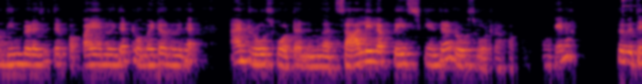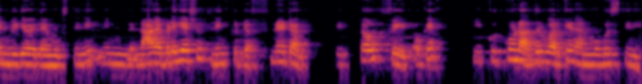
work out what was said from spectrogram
ಉದ್ದಿನ ಬೇಳೆ ಜೊತೆ ಪಪ್ಪಾಯನೂ ಇದೆ, ಟೊಮೆಟೊನೂ ಇದೆ ಆ್ಯಂಡ್ ರೋಸ್ ವಾಟರ್ ನಿಮ್ಗೆ ಅದು ಸಾಲಿಲ್ಲ ಪೇಸ್ಟ್ಗೆ ಅಂದರೆ ರೋಸ್ ವಾಟರ್ ಹಾಕಿ ಓಕೆನಾ ಸೊ ಇವತ್ತಿನ ವೀಡಿಯೋ ಇಲ್ಲೇ ಮುಗಿಸ್ತೀನಿ. ನಿಮ್ಗೆ ನಾಳೆ ಬೆಳಗ್ಗೆ ಅಷ್ಟೊತ್ತು ಲಿಂಕ್ ಡೆಫಿನೆಟಾಗಿ ವಿತೌಟ್ ಫೇಲ್ ಓಕೆ ಈಗ ಕುತ್ಕೊಂಡು ಅದ್ರವರೆಗೆ ನಾನು ಮುಗಿಸ್ತೀನಿ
